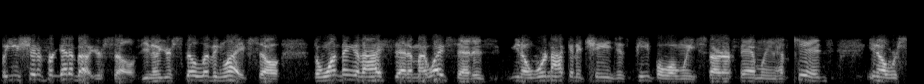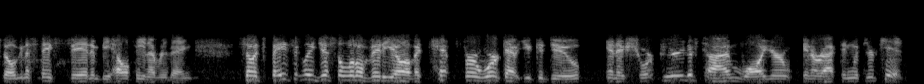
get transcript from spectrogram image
But you shouldn't forget about yourselves. You know, you're still living life. So the one thing that I said and my wife said is, you know, we're not going to change as people when we start our family and have kids. You know, we're still going to stay fit and be healthy and everything. So it's basically just a little video of a tip for a workout you could do in a short period of time while you're interacting with your kids.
